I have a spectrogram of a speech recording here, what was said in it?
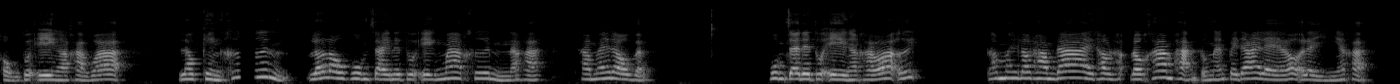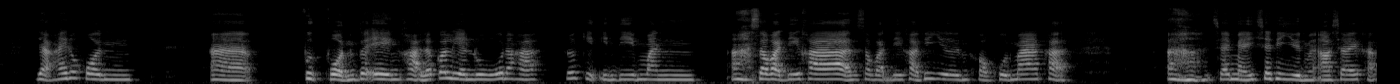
ของตัวเองอะค่ะว่าเราเก่งขึ้น แล้วเราภูมิใจในตัวเองมากขึ้นนะคะทำให้เราแบบภูมิใจในตัวเองอะคะ่ะว่า เอ้ย ทำไมเราทำได้เราเราข้ามผ่านตรงนั้นไปได้แล้วอะไรอย่างเงี้ยค่ะ อยากให้ทุกคนอ่าฝึกฝนตัวเองค่ะ แล้วก็เรียนรู้นะคะ ธุรกิจอินดีมันสวัสดีค่ะ สวัสดีค่ะ พี่ยืนขอบคุณมากค่ะใช่ไหมใช่พี่ยืนไหมอ๋อใช่ค่ะ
